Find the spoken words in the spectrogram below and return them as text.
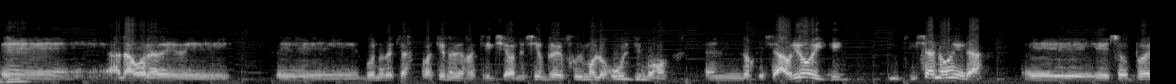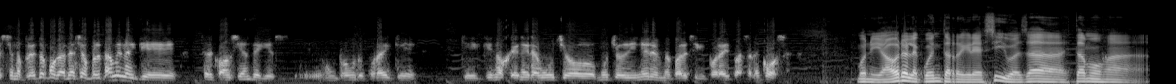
eh, a la hora de bueno, de estas cuestiones de restricciones. Siempre fuimos los últimos en los que se abrió y que quizá no era eh, eso, se nos prestó poca atención, pero también hay que ser consciente que es eh, un rubro por ahí que, que, no genera mucho mucho dinero y me parece que por ahí pasa la cosa. Bueno, y ahora la cuenta regresiva, ya estamos a,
